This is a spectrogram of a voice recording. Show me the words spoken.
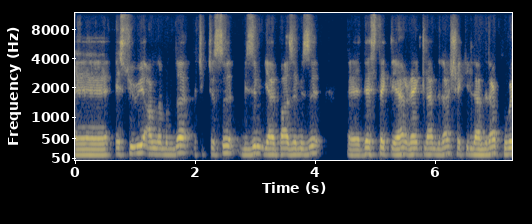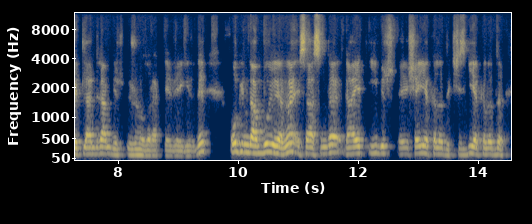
e, SUV anlamında açıkçası bizim yelpazemizi e, destekleyen, renklendiren, şekillendiren, kuvvetlendiren bir ürün olarak devreye girdi. O günden bu yana esasında gayet iyi bir e, şey yakaladık, çizgi yakaladı.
